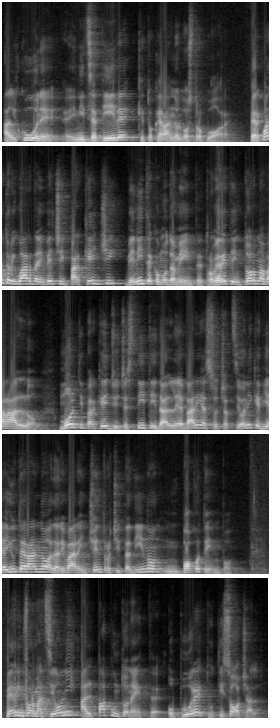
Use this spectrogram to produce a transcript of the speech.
alcune eh, iniziative che toccheranno il vostro cuore. Per quanto riguarda invece i parcheggi, venite comodamente, troverete intorno a Varallo molti parcheggi gestiti dalle varie associazioni che vi aiuteranno ad arrivare in centro cittadino in poco tempo. Per informazioni alpa.net oppure tutti i social.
